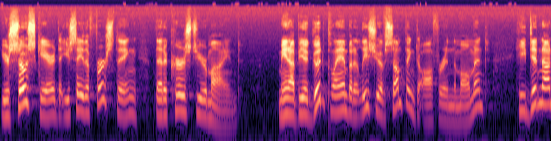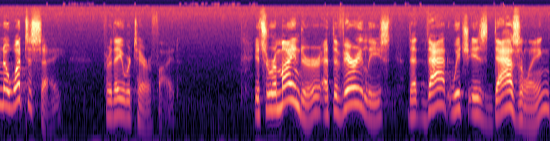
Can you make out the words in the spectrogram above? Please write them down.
You're so scared that you say the first thing that occurs to your mind. May not be a good plan, but at least you have something to offer in the moment. He did not know what to say, for they were terrified. It's a reminder, at the very least, that that which is dazzling,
